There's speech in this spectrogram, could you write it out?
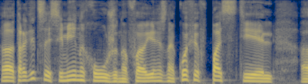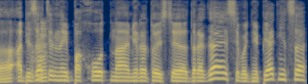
а, традиция семейных ужинов, а, я не знаю, кофе в постель, обязательный угу. поход на мира, то есть, э, дорогая, сегодня пятница,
